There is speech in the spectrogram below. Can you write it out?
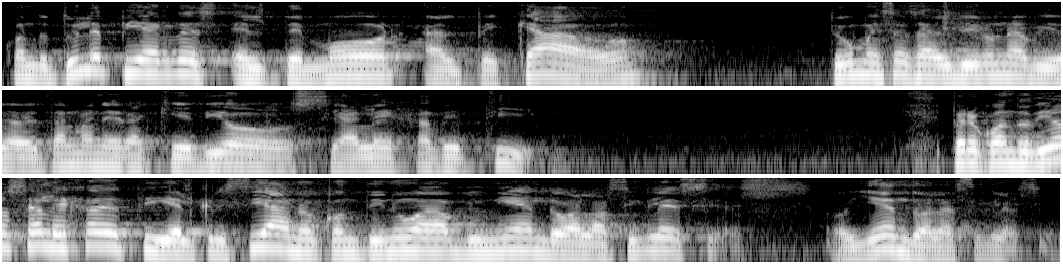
Cuando tú le pierdes el temor al pecado, tú comienzas a vivir una vida de tal manera que Dios se aleja de ti. Pero cuando Dios se aleja de ti, el cristiano continúa viniendo a las iglesias, oyendo a las iglesias.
